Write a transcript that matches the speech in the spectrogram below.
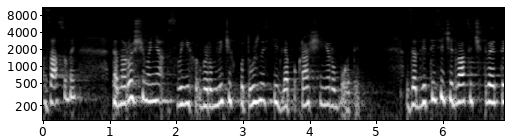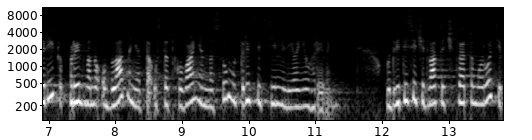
засоби та нарощування своїх виробничих потужностей для покращення роботи. За 2024 рік придбано обладнання та устаткування на суму 37 мільйонів гривень. У 2024 році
